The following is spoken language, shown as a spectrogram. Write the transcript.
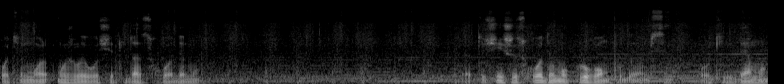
потім можливо ще туди сходимо. Е, Точніше сходимо кругом подивимося, поки йдемо.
